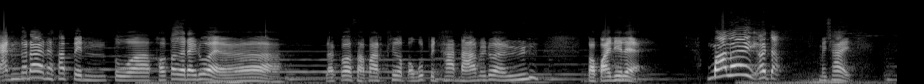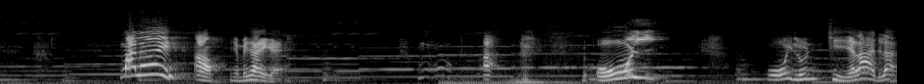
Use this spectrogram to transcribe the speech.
กันก็ได้นะครับ เป็นตัวเคาน์เตอร์ได้ด้วยอ่าแล้วก็สามารถเคลือบอาวุธเป็นธาตุน้ำได้ด้วยต่อไปนี่แหละ มาเลยเออจะไม่ใช่ มาเลยอ้าวยังไม่ใช่อีกอะโอ้ยโอ้ยลุ้นฉี่จะลาดอยู่แล้ว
